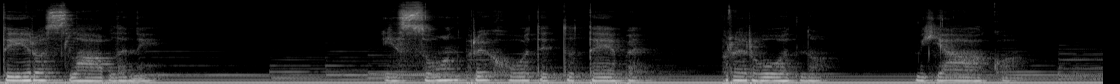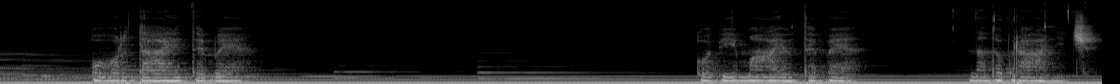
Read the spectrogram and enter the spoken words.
ти розслаблений. І сон приходить до тебе природно, м'яко, огортає тебе, обіймаю тебе на добраніч.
